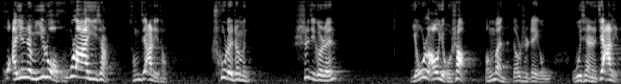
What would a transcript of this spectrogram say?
话音这么一落，呼啦一下，从家里头出来这么十几个人，有老有少，甭问的，都是这个吴吴先生家里的，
